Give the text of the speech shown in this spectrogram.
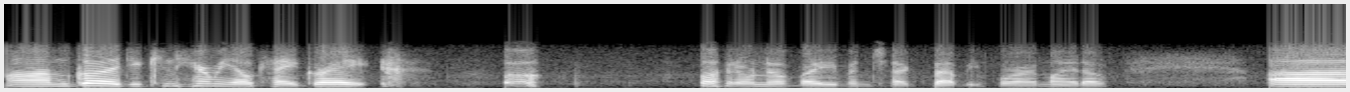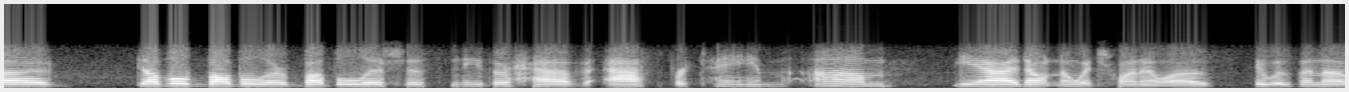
Um, good. You can hear me okay. Great. I don't know if I even checked that before. I might have. Uh, double bubble or bubblicious neither have aspartame. Um, yeah, I don't know which one it was. It was in a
